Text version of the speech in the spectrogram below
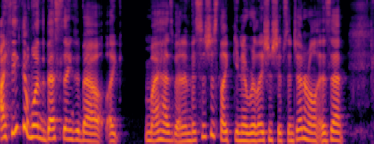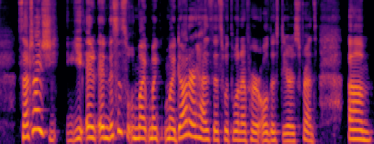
I think that one of the best things about like my husband, and this is just like you know relationships in general, is that sometimes you, and, and this is my, my my daughter has this with one of her oldest dearest friends. Um,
